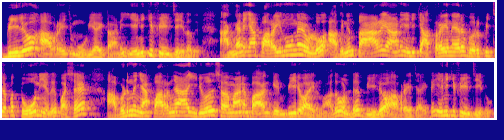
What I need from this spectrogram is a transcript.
ബിലോ ആവറേജ് മൂവിയായിട്ടാണ് എനിക്ക് ഫീൽ ചെയ്തത്. അങ്ങനെ ഞാൻ പറയുന്നു എന്നേ ഉള്ളൂ. അതിനും താഴെയാണ് എനിക്ക് അത്രയും നേരം വെറുപ്പിച്ചപ്പോൾ തോന്നിയത്. പക്ഷേ അവിടുന്ന് ഞാൻ പറഞ്ഞ ആ ഇരുപത് ശതമാനം ഭാഗം ഗംഭീരമായിരുന്നു. അതുകൊണ്ട് ബിലോ ആവറേജ് ആയിട്ട് എനിക്ക് ഫീൽ ചെയ്തു.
